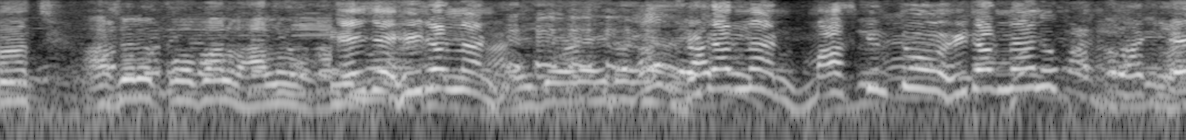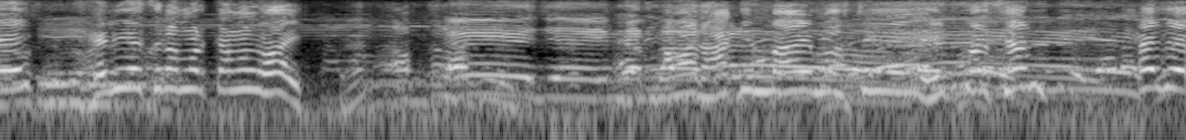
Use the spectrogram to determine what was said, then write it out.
মাছ। আসলে কপাল ভালো। এই যে হিটারম্যান হিটারম্যান মাছ কিন্তু খেলিয়েছেন আমার কামাল ভাই। আমার হাকিম ভাই মাছটি হিট করেছেন। এই যে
